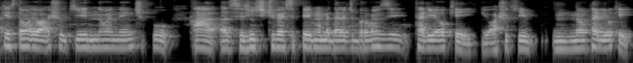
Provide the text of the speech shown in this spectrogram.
questão, eu acho que não é nem tipo, ah, se a gente tivesse pego uma medalha de bronze, estaria ok. Eu acho que não estaria ok.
